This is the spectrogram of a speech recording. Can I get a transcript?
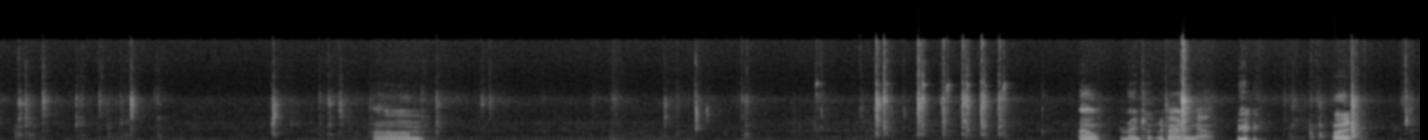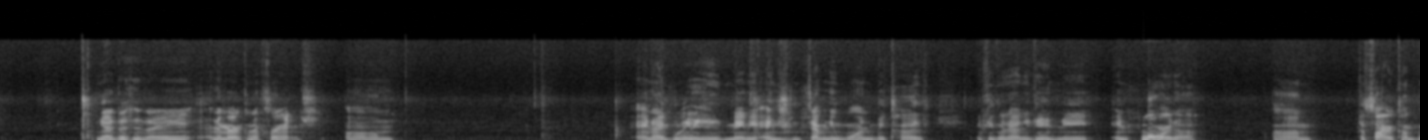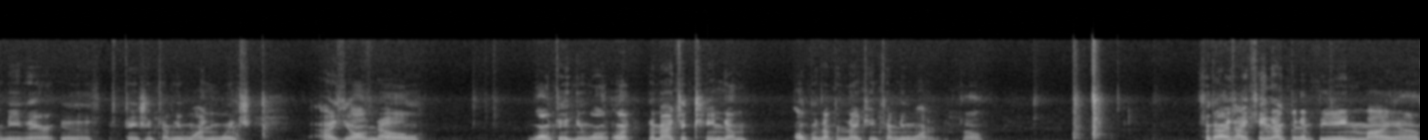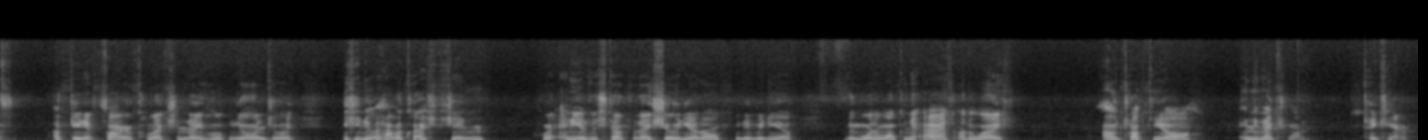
Um, oh, and I took the battery out. but, yeah, this is a an American La France. Um, and I believe this is maybe engine 71 because if you go down to Disney in Florida, um, the fire company there is Station 71, which, as y'all know, Walt Disney World, or the Magic Kingdom, opened up in 1971. So, so guys, I think that's gonna be my uh, updated fire collection. I hope you all enjoy. If you do have a question for any of the stuff that I showed you at all for the video, you're more than welcome to ask. Otherwise, I'll talk to you all in the next one. Take care.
